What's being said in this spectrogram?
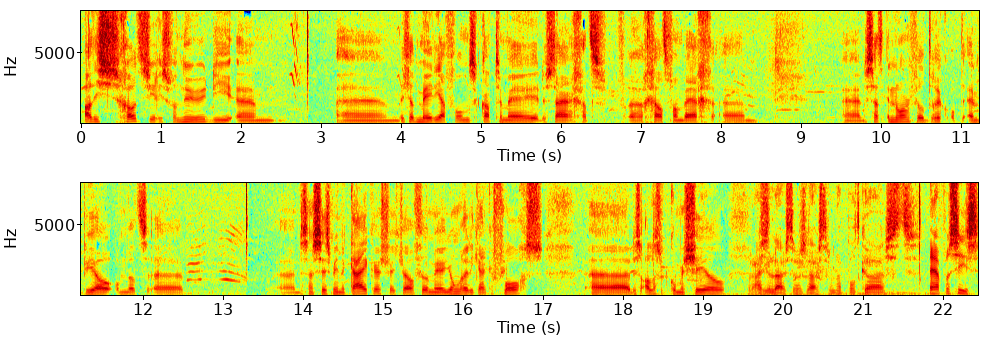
al die grote series van nu, die. ehm, ehm, weet je, het Mediafonds kapt ermee. Dus daar gaat eh, geld van weg. Ehm, eh, er staat enorm veel druk op de NPO, omdat. eh, eh, er zijn steeds minder kijkers, weet je wel. Veel meer jongeren die kijken vlogs. Eh, dus alles wordt commercieel. Radioluisteraars luisteren naar podcast. Ja, precies.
